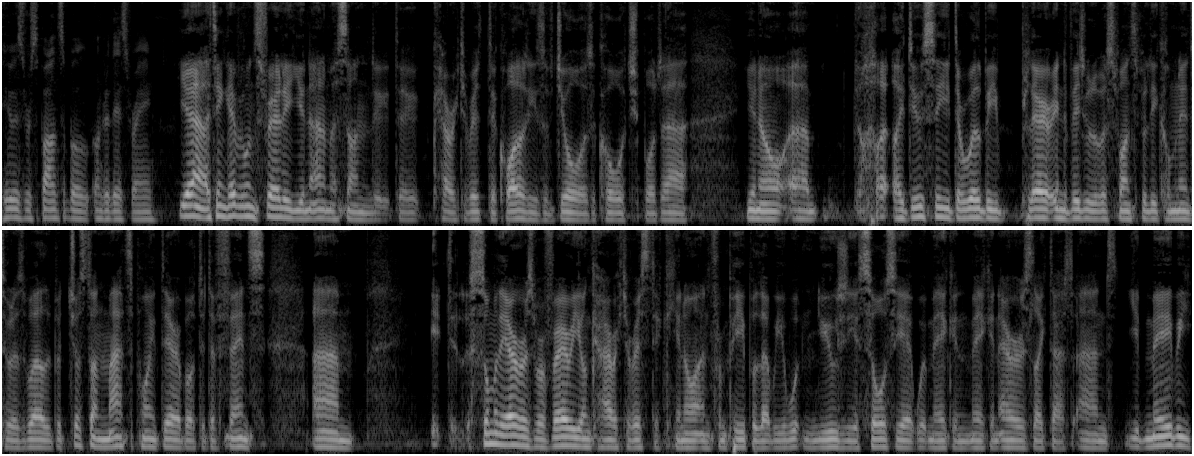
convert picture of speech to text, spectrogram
who is responsible under this reign? Yeah, I think everyone's fairly unanimous on the, the characteristics, the qualities of Joe as a coach. But uh, you know, um, I do see there will be player individual responsibility coming into it as well. But just on Matt's point there about the defence, um, it, some of the errors were very uncharacteristic, you know, and from people that we wouldn't usually associate with making making errors like that. And you'd maybe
